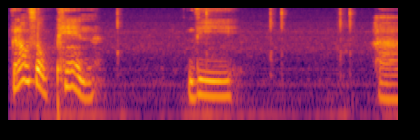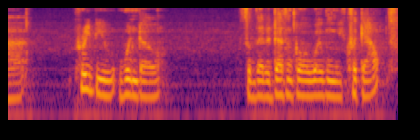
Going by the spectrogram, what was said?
We can also pin the uh, preview window so that it doesn't go away when we click out.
